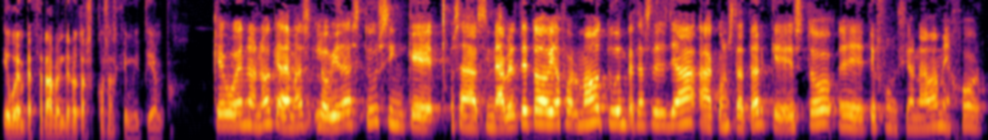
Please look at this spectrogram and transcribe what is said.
y voy a empezar a vender otras cosas que mi tiempo. Qué bueno, ¿no? Que además lo vieras tú sin que, o sea, sin haberte todavía formado, tú empezaste ya a constatar que esto eh, te funcionaba mejor.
